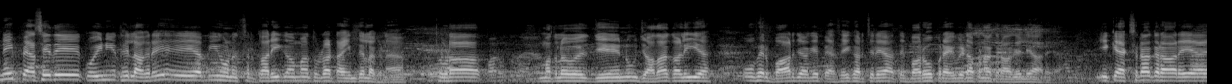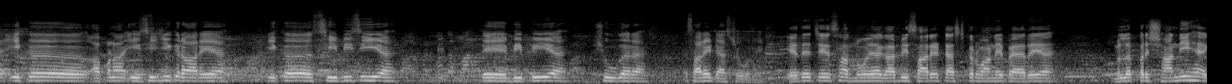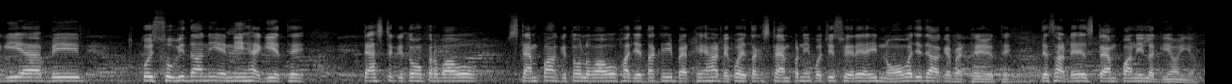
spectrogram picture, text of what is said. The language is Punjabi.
ਨਹੀਂ, ਪੈਸੇ ਦੇ ਕੋਈ ਨਹੀਂ ਇੱਥੇ ਲੱਗ ਰਹੇ। ਇਹ ਆ ਵੀ ਹੁਣ ਸਰਕਾਰੀ ਕੰਮ ਆ ਥੋੜਾ ਟਾਈਮ ਤੇ ਲੱਗਣਾ। ਹੈ ਥੋੜਾ ਮਤਲਬ ਜੇ ਇਹਨੂੰ ਜ਼ਿਆਦਾ ਕਾਲੀ ਆ, ਉਹ ਫਿਰ ਬਾਹਰ ਜਾ ਕੇ ਪੈਸੇ ਹੀ ਖਰਚ ਰਿਹਾ ਤੇ ਬਾਹਰੋਂ ਪ੍ਰਾਈਵੇਟ ਆਪਣਾ ਕਰਾ ਕੇ ਲਿਆ ਰਿਹਾ। ਇੱਕ ਐਕਸਰਾ ਕਰਾ ਰਹੇ ਆ ਇੱਕ ਆਪਣਾ ਈਸੀਜੀ ਕਰਾ ਰਹੇ ਆ ਇੱਕ ਸੀਬੀਸੀ ਹੈ ਤੇ ਬੀਪੀ ਹੈ ਸ਼ੂਗਰ ਹੈ ਸਾਰੇ ਟੈਸਟ ਹੋ ਰਹੇ। ਇਹਦੇ 'ਚ ਸਾਨੂੰ ਇਹ ਹੈਗਾ ਵੀ ਸਾਰੇ ਟੈਸਟ ਕਰਵਾਉਣੇ ਪੈ ਰਹੇ ਆ। ਮਤਲਬ ਪਰੇਸ਼ਾਨੀ ਹੈਗੀ ਆ ਵੀ ਕੋਈ ਸੁਵਿਧਾ ਨਹੀਂ ਇੰਨੀ ਹੈਗੀ ਇੱਥੇ। ਟੈਸਟ ਕਿਤੋਂ ਕਰਵਾਓ ਸਟੈਂਪਾਂ ਕਿਤੋਂ ਲਵਾਓ? ਹਜੇ ਤੱਕ ਹੀ ਬੈਠੇ ਹਾਂ, ਸਾਡੇ ਕੋਲ ਹਜੇ ਤੱਕ ਸਟੈਂਪ ਨਹੀਂ ਪਹੁੰਚੀ। ਸਵੇਰੇ ਅਸੀਂ 9 ਵਜੇ ਦੇ ਆ ਕੇ ਬੈਠੇ ਹੋਏ ਇੱਥੇ ਤੇ ਸਾਡੇ ਸਟੈਂਪਾਂ ਨਹੀਂ ਲੱਗੀਆਂ ਹੋਈਆਂ।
